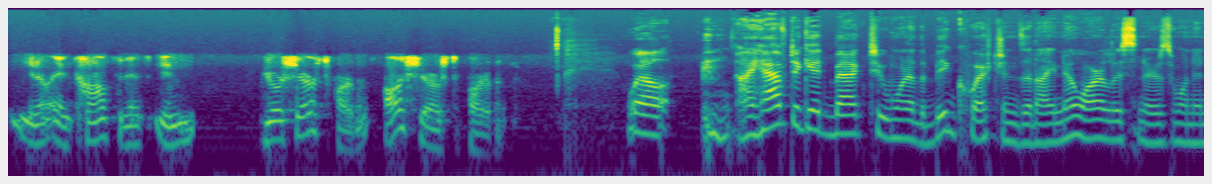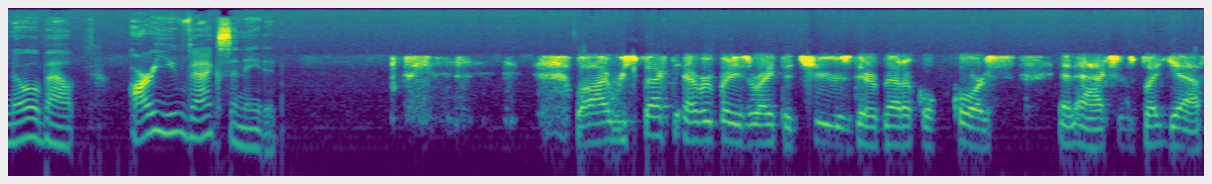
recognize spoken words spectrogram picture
you know, and confidence in your sheriff's department, our sheriff's department. Well, I have to get back to one of the big questions that I know our listeners want to know about. Are you vaccinated? Well, I respect everybody's right to choose their medical course and actions, but yes,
